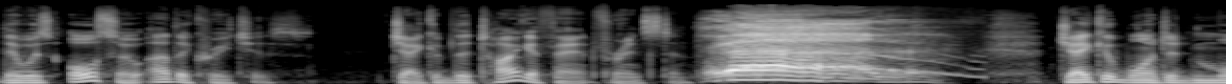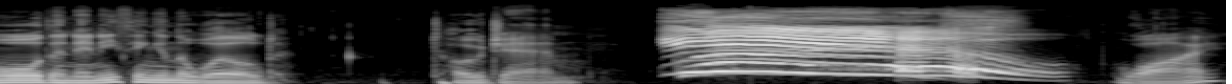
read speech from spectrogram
there was also other creatures. Jacob the Tigerphant, for instance. Jacob wanted more than anything in the world toe jam. Ew! Why?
